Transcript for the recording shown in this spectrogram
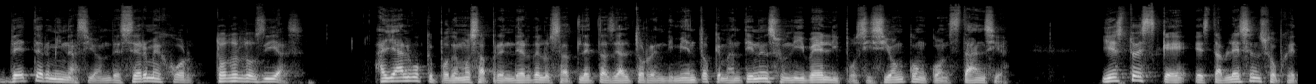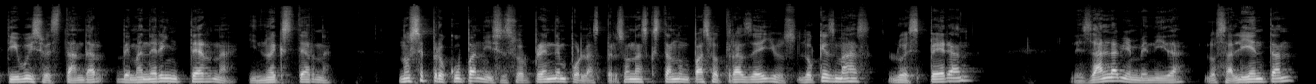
determinación de ser mejor todos los días, hay algo que podemos aprender de los atletas de alto rendimiento que mantienen su nivel y posición con constancia. Y esto es que establecen su objetivo y su estándar de manera interna y no externa. No se preocupan ni se sorprenden por las personas que están un paso atrás de ellos. Lo que es más, lo esperan, les dan la bienvenida, los alientan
